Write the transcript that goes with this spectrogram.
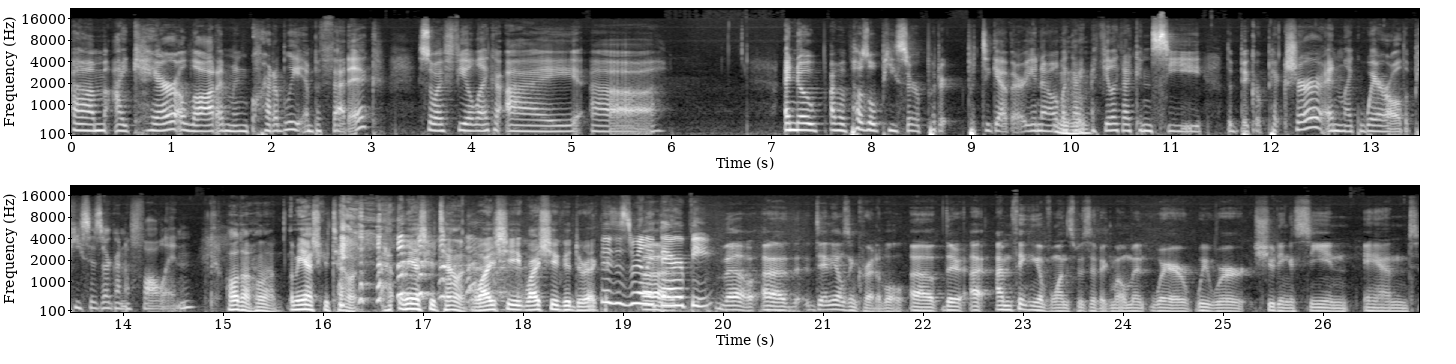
Um, I care a lot. I'm incredibly empathetic. So I feel like I, uh, I know I'm a puzzle piecer together. You know, like Mm-hmm. I, I feel like I can see the bigger picture and like where all the pieces are gonna fall in. Hold on, hold on. Let me ask your talent. Let me ask your talent. Why is she why is she a good director? This is really therapy. No, uh, Danielle's incredible. Uh, there, I, I'm thinking of one specific moment where we were shooting a scene and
